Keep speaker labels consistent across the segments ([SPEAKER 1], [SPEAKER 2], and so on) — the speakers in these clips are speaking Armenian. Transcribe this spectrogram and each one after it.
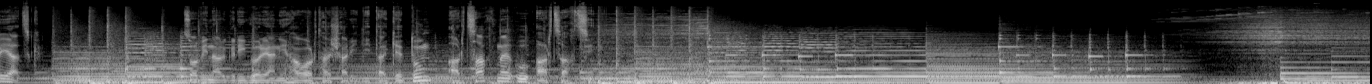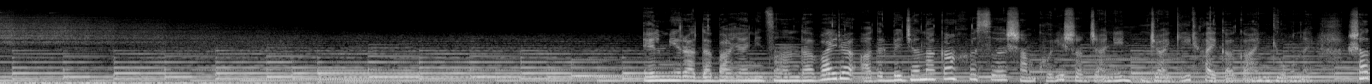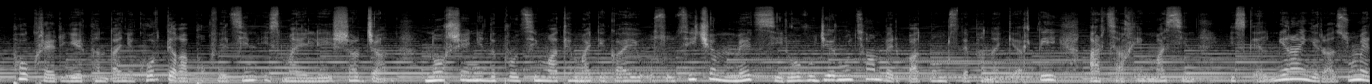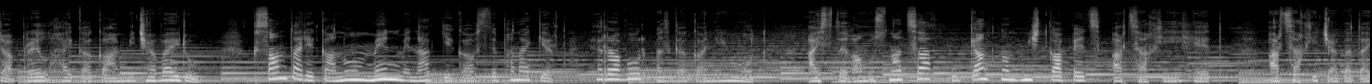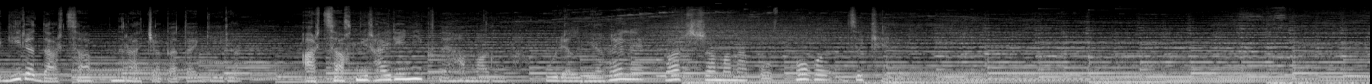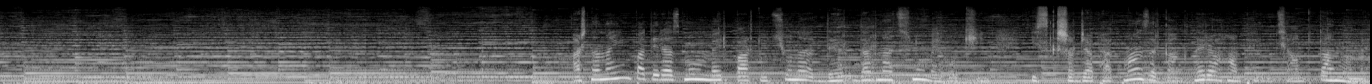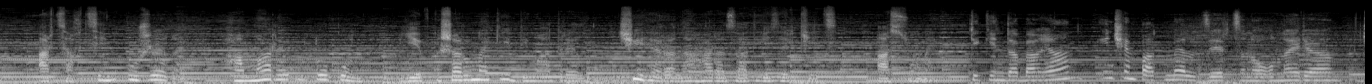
[SPEAKER 1] հայացք։ Զովինար Գրիգորյանի հաղորդաշարի դիտակետում Արցախն է ու Արցախցին։
[SPEAKER 2] Էլմիրա Դաբաղյանի ծննդավայրը ադրբեջանական ԽՍՀ Շամքորի շրջանի Ջագիր հայկական գյուղն է։ Շատ փոքր էր, երբ ընտանիքով տեղափոխվեցին Իսմայելի շրջան։ Նորշենի դպրոցի մաթեմատիկայի ուսուցիչը մեծ սիրով ու ջերմությամբ էր պատմում Ստեփանակերտի Արցախի մասին, իսկ Էլմիրան երազում էր ապրել հայկական միջավայրում։ 20 տարեկանում մեն-մենակ եկավ Ստեփանակերտ, հերավոր ազգականի մոտ այստեղ ամուսնացավ ու կյանքն ընդմիշտ կապեց Արցախի հետ։ Արցախի ճակատագիրը դարձավ նրա ճակատագիրը։ Արցախն իր հայրենիքն է համարում, որ էլ եղել է կարճ ժամանակով փողը ձգել։ Աշնանային պատերազմում մեր պարտությունը դեռ դառնացնում է հոգին իսկ շրջափակման զրկանքները համբերությամբ տանում է։ Արցախցին ուժեղ է, համառ է ու տոկուն եւ կշարունակի դիմադրել, չի հեռանա հարազատ եզերքից, ասում է։ Տիկին Դաբաղյան, ինչ են պատմել ձեր ծնողները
